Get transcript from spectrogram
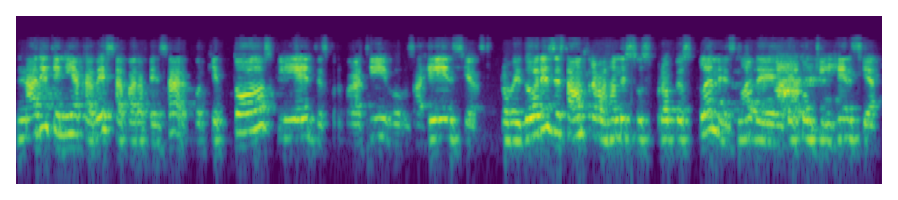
nadie tenía cabeza para pensar, porque todos clientes corporativos, agencias, proveedores estaban trabajando en sus propios planes ¿no? de, de, contingencia.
